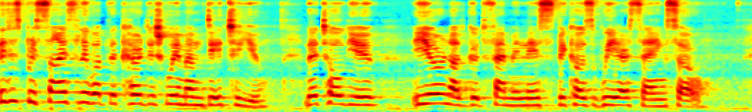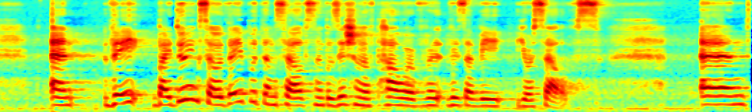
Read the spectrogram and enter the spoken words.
this is precisely what the Kurdish women did to you. They told you, you're not good feminists because we are saying so. And they, by doing so, they put themselves in a position of power vis-a-vis -vis yourselves. And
